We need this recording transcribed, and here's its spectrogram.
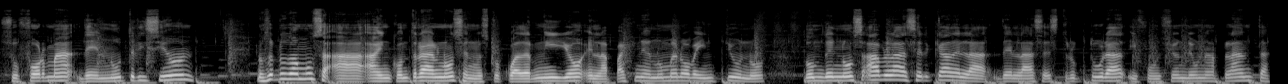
su forma de nutrición. Nosotros vamos a, encontrarnos en nuestro cuadernillo en la página número 21 donde nos habla acerca de las estructuras y función de una planta.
